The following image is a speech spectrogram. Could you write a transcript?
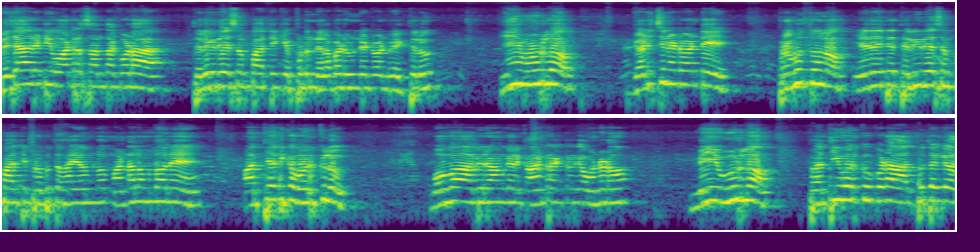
మెజారిటీ ఓటర్స్ అంతా కూడా తెలుగుదేశం పార్టీకి ఎప్పుడు నిలబడి ఉండేటువంటి వ్యక్తులు. ఈ ఊర్లో గడిచినటువంటి ప్రభుత్వంలో ఏదైతే తెలుగుదేశం పార్టీ ప్రభుత్వ హయాంలో మండలంలోనే అత్యధిక వర్కులు మొవ్వా అభిరామ్ గారి కాంట్రాక్టర్గా ఉండడం మీ ఊర్లో ప్రతి వరకు కూడా అద్భుతంగా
